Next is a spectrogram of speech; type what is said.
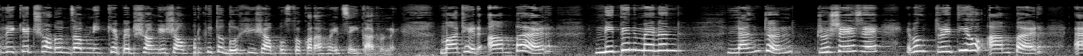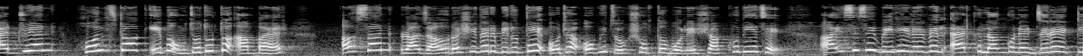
ক্রিকেট সরঞ্জাম নিক্ষেপের সঙ্গে সম্পর্কিত দোষী সাব্যস্ত করা হয়েছে এই কারণে। মাঠের আম্পায়ার নিতিন মেনন ল্যাংটন ট্রুশেসে এবং তৃতীয় আম্পায়ার অ্যাড্রিয়ান হোলস্টক এবং চতুর্থ আম্পায়ার আসান রাজাও রশিদের বিরুদ্ধে ওঠা অভিযোগ সত্য বলে সাক্ষ্য দিয়েছে। আইসিসি বিধি লেভেল এক লঙ্ঘনের জেরে একটি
